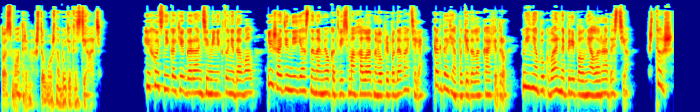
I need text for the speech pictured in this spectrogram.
Посмотрим, что можно будет сделать. И хоть никаких гарантий мне никто не давал, лишь один неясный намек от весьма халатного преподавателя, когда я покидала кафедру, меня буквально переполняло радостью. Что ж,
